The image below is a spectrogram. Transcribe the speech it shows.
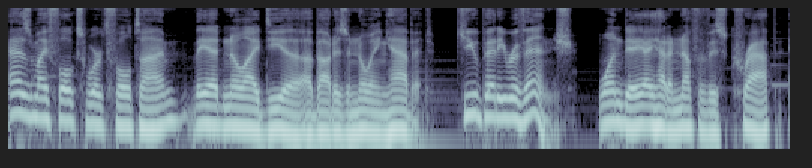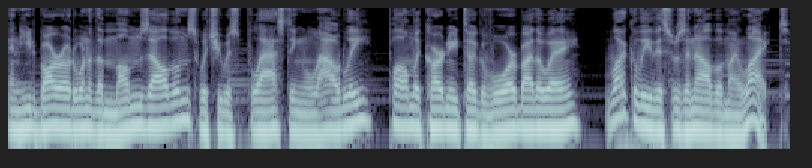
As my folks worked full time, they had no idea about his annoying habit. Cue petty revenge. One day I had enough of his crap, and he'd borrowed one of the Mums albums, which he was blasting loudly. Paul McCartney Tug of War, by the way. Luckily, this was an album I liked.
